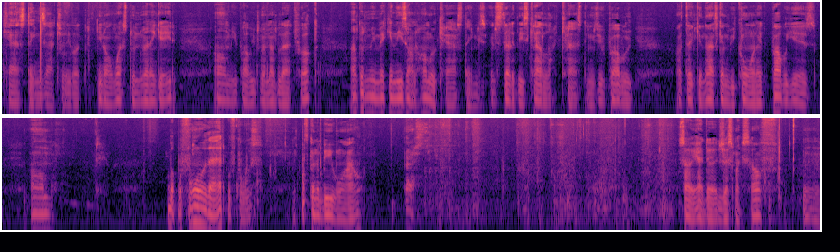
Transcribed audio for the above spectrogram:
castings actually, like, you know, Western Renegade. Um, you probably remember that truck. I'm gonna be making these on Hummer castings instead of these Cadillac castings. You probably are thinking that's gonna be cool, and it probably is. Um, but before that, of course, it's gonna be a while. Sorry, I had to adjust myself. Mm.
